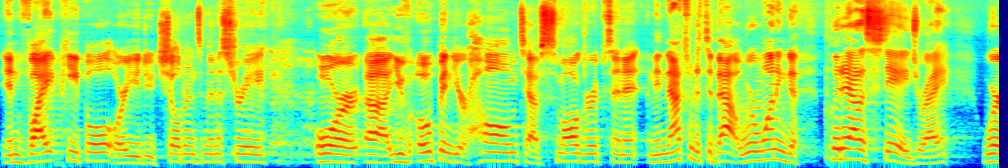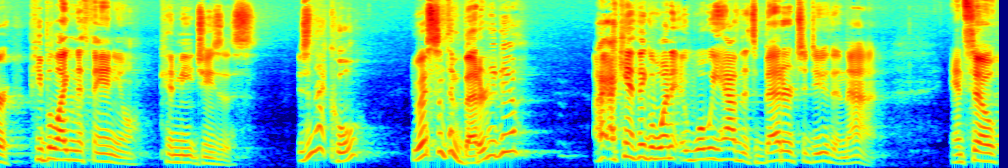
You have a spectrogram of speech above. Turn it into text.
invite people or you do children's ministry or uh, you've opened your home to have small groups in it. I mean, that's what it's about. We're wanting to put out a stage, right, where people like Nathaniel can meet Jesus. Isn't that cool? Do we have something better to do? I, I can't think of one, what we have that's better to do than that. And so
